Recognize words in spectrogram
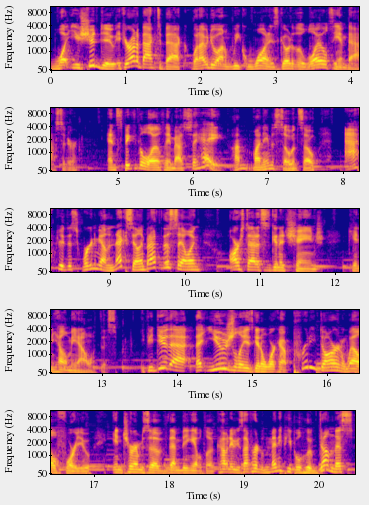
what you should do if you're on a back to back what i would do on week one is go to the loyalty ambassador and speak to the loyalty ambassador. Say, hey, I'm, my name is so and so. After this, we're going to be on the next sailing, but after this sailing, our status is going to change. Can you help me out with this? If you do that, that usually is going to work out pretty darn well for you in terms of them being able to accommodate. Because I've heard many people who have done this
